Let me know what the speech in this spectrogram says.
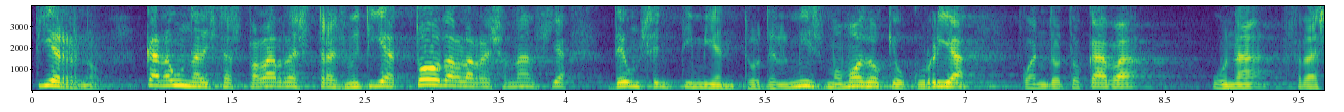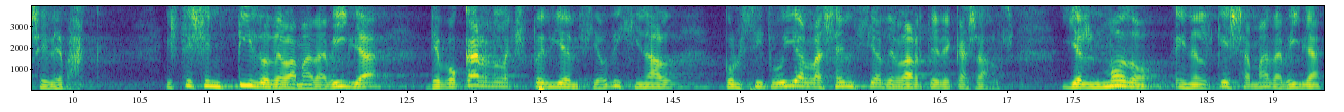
tierno, cada una de estas palabras transmitía toda la resonancia de un sentimiento, del mismo modo que ocurría cuando tocaba una frase de Bach. Este sentido de la maravilla de evocar la original constituía la esencia del arte de Casals y el modo en el que esa maravilla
